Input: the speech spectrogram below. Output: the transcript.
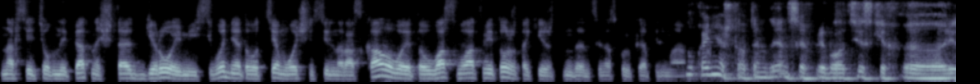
на все темные пятна, считают героями. И сегодня эта вот тема очень сильно раскалывает. А у вас в Латвии тоже такие же тенденции, насколько я понимаю? Ну, конечно, тенденции в прибалтийских э,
